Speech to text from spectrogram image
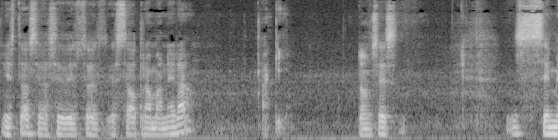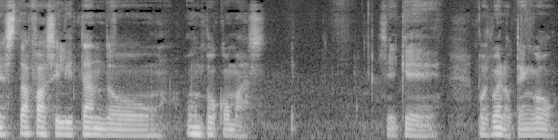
y esta se hace de esta, de esta otra manera aquí. Entonces se me está facilitando un poco más. Así que, pues bueno, tengo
